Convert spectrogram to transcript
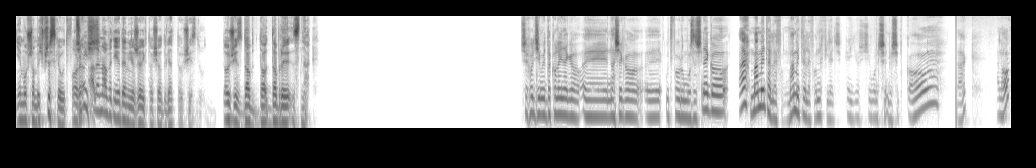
Nie muszą być wszystkie utwory, Oczywiście. ale nawet jeden, jeżeli ktoś odgadł, to już jest, to już jest do, do, dobry znak. Przechodzimy do kolejnego e, naszego e, utworu muzycznego. A, mamy telefon, mamy telefon. Chwileczkę, już się łączymy szybko. Tak. Halo?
